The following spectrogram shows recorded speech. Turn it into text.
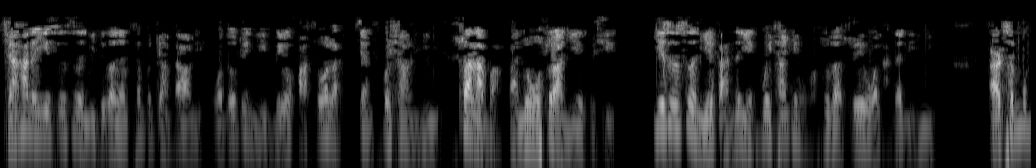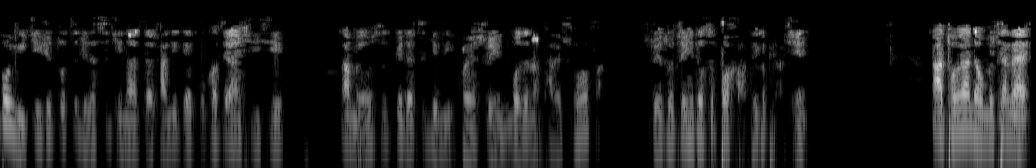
强悍的意思是你这个人真不讲道理，我都对你没有话说了，简直不想理你。算了吧，反正我说了你也不信。意思是你反正也不会相信我说的，所以我懒得理你。而沉默不语，继续做自己的事情呢，则传递给顾客这样信息，让美容师觉得自己理亏，所以默认了他的说法。所以说这些都是不好的一个表现。那同样的，我们现在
